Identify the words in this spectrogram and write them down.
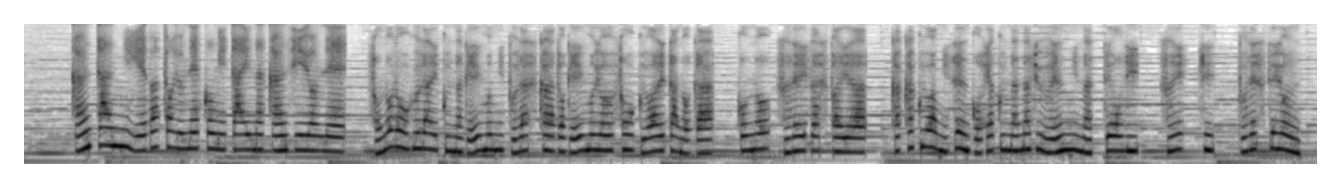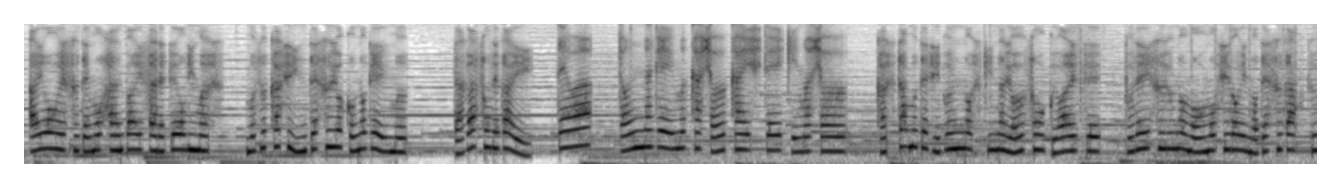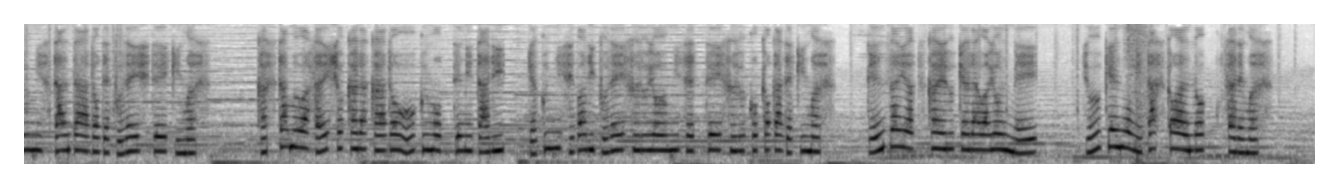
簡単に言えばトルネコみたいな感じよね。そのローグライクなゲームにプラスカードゲーム要素を加えたのが、このスレイザスパイア。価格は2570円になっており、スイッチ、プレステ4、iOS でも販売されております。難しいんですよこのゲーム。だがそれがいい。では、どんなゲームか紹介していきましょう。カスタムで自分の好きな要素を加えて、プレイするのも面白いのですが普通にスタンダードでプレイしていきます。カスタムは最初からカードを多く持ってみたり、逆に縛りプレイするように設定することができます。現在扱えるキャラは4名。条件を満たすとアンロックされます。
